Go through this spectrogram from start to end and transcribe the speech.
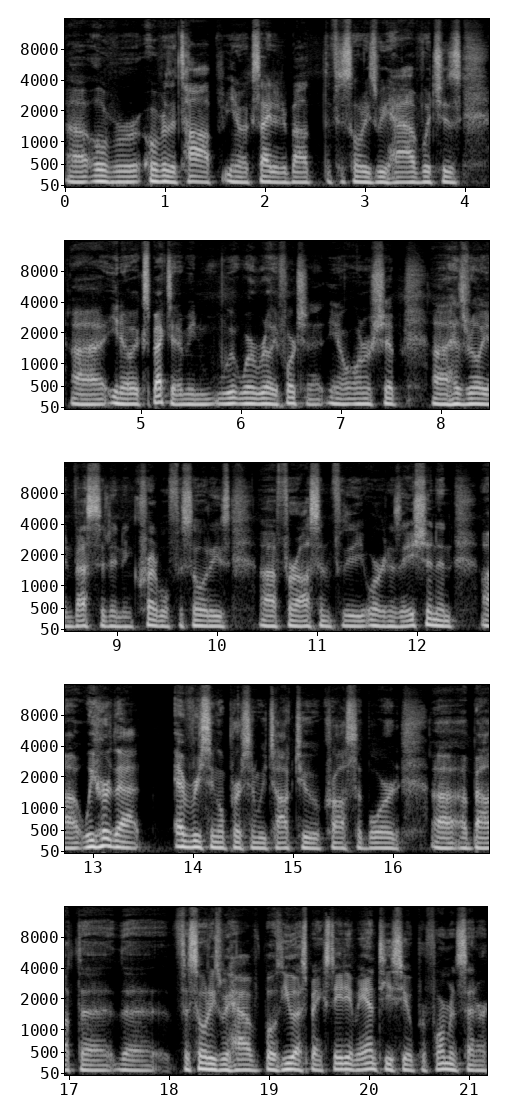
uh, over over the top, you know, excited about the facilities we have, which is, uh, you know, expected. I mean, we- we're really fortunate. You know, ownership uh, has really invested in incredible facilities uh, for us and for the organization, and uh, we heard that every single person we talked to across the board uh, about the the facilities we have, both U.S. Bank Stadium and TCO Performance Center.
